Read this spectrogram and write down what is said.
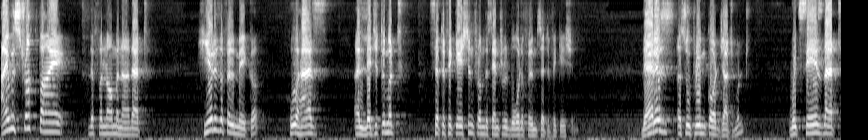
I was struck by the phenomena that here is a filmmaker who has a legitimate certification from the Central Board of Film Certification. There is a Supreme Court judgment which says that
